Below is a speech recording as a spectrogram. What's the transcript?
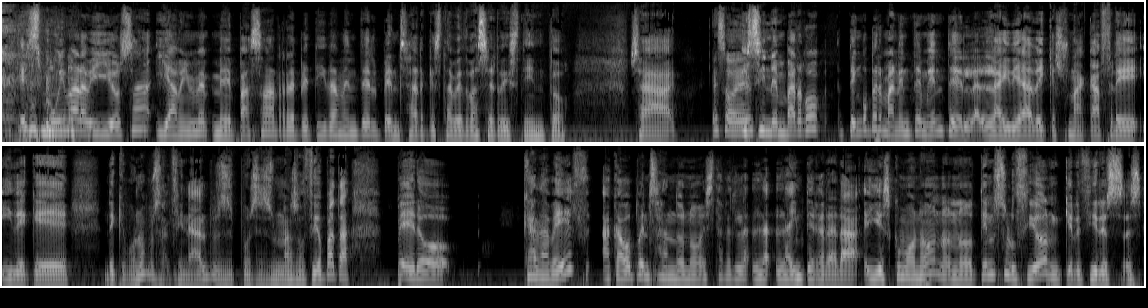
Es muy maravillosa y a mí me, me pasa repetidamente el pensar que esta vez va a ser distinto. O sea, Eso Y es. sin embargo, tengo permanentemente la, la idea de que es una cafre y de que, de que bueno, pues al final, pues, pues es una sociópata. Pero cada vez acabo pensando, no, esta vez la, la- la integrará. Y es como, no, no, no tiene solución. Quiero decir, es, es,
